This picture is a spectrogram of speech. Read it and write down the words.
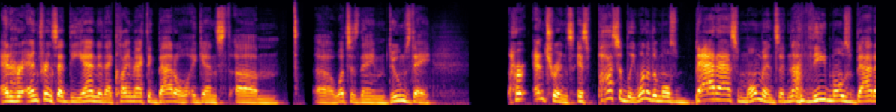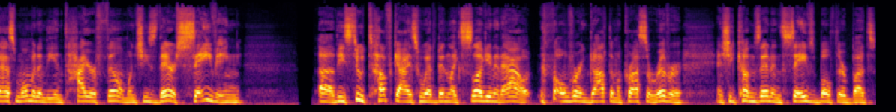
And her entrance at the end in that climactic battle against um uh what's his name? Doomsday. Her entrance is possibly one of the most badass moments, if not the most badass moment in the entire film when she's there saving uh, these two tough guys who had been like slugging it out over in Gotham across the river, and she comes in and saves both their butts.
